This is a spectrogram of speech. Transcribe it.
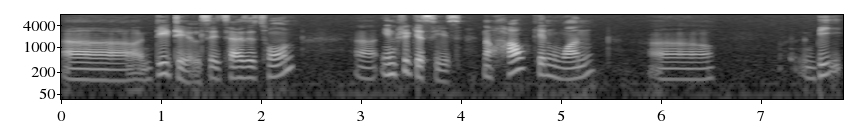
uh, details, it has its own uh, intricacies. Now, how can one uh, be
